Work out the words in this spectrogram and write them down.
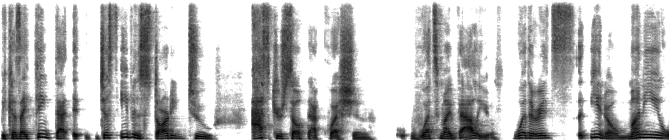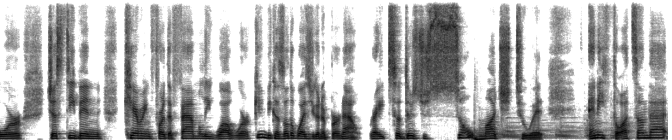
Because I think that it, just even starting to ask yourself that question, what's my value? Whether it's, you know, money or just even caring for the family while working, because otherwise you're going to burn out, right? So there's just so much to it. Any thoughts on that?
